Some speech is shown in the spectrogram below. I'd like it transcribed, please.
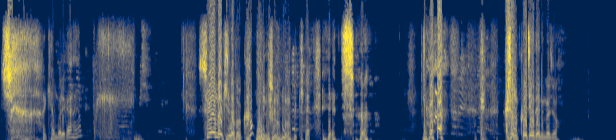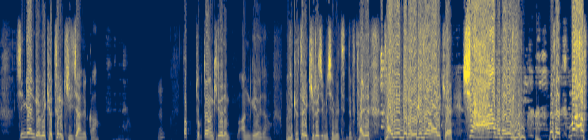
자, 이렇게 머리가 그냥 수염을 길러볼까? 이렇게 그럼 거지가 되는 거죠. 신기한 게왜 곁들은 길지 않을까? 응? 딱 적당한 길이가 되면 안 길어져. 만약 곁들이 길어지면 재밌을 텐데. 뭐 달리, 달리는데 막 여기서 막 이렇게, 샤! 막 달리면서, 막, 막,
